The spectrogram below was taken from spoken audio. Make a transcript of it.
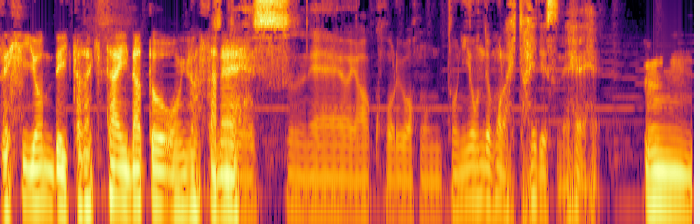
ぜひ読んでいただきたいなと思いましたでね。すね。いや、これは本当に読んでもらいたいですね。うん。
